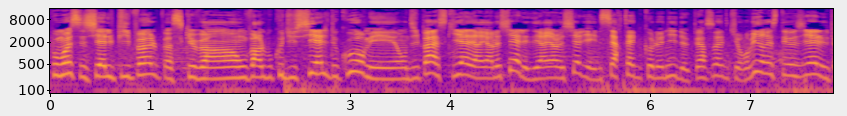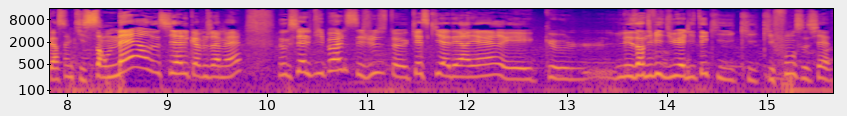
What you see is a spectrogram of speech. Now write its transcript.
Pour moi, c'est ciel people parce que ben on parle beaucoup du ciel tout court, mais on dit pas ce qu'il y a derrière le ciel. Et derrière le ciel, il y a une certaine colonie de personnes qui ont envie de rester au ciel et de personnes qui s'emmerdent au ciel comme jamais. Donc ciel people, c'est juste euh, qu'est-ce qu'il y a derrière et que les individualités qui, font ce ciel.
